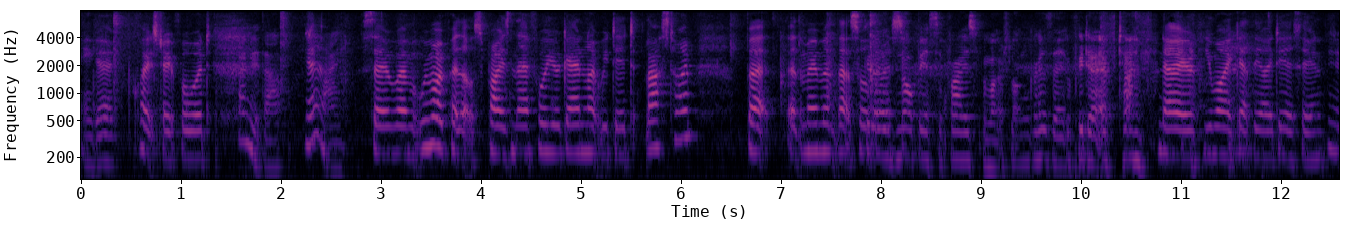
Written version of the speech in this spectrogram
There you go. Quite straightforward. I knew that. Yeah. Fine. So um, we might put a little surprise in there for you again, like we did last time. But at the moment, that's all there gonna not be a surprise for much longer, is it? If we don't have time. No, you might get the idea soon. Yeah.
